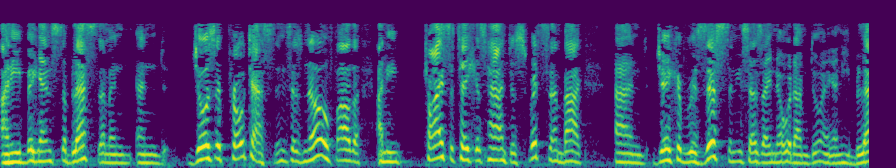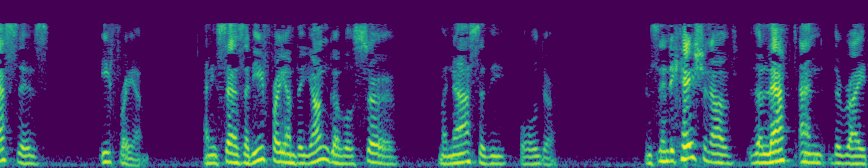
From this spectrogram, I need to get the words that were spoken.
And he begins to bless them. And, and Joseph protests and he says, No, Father. And he tries to take his hand to switch them back. And Jacob resists and he says, I know what I'm doing. And he blesses Ephraim. And he says that Ephraim the younger will serve Manasseh the older. It's an indication of the left and the right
